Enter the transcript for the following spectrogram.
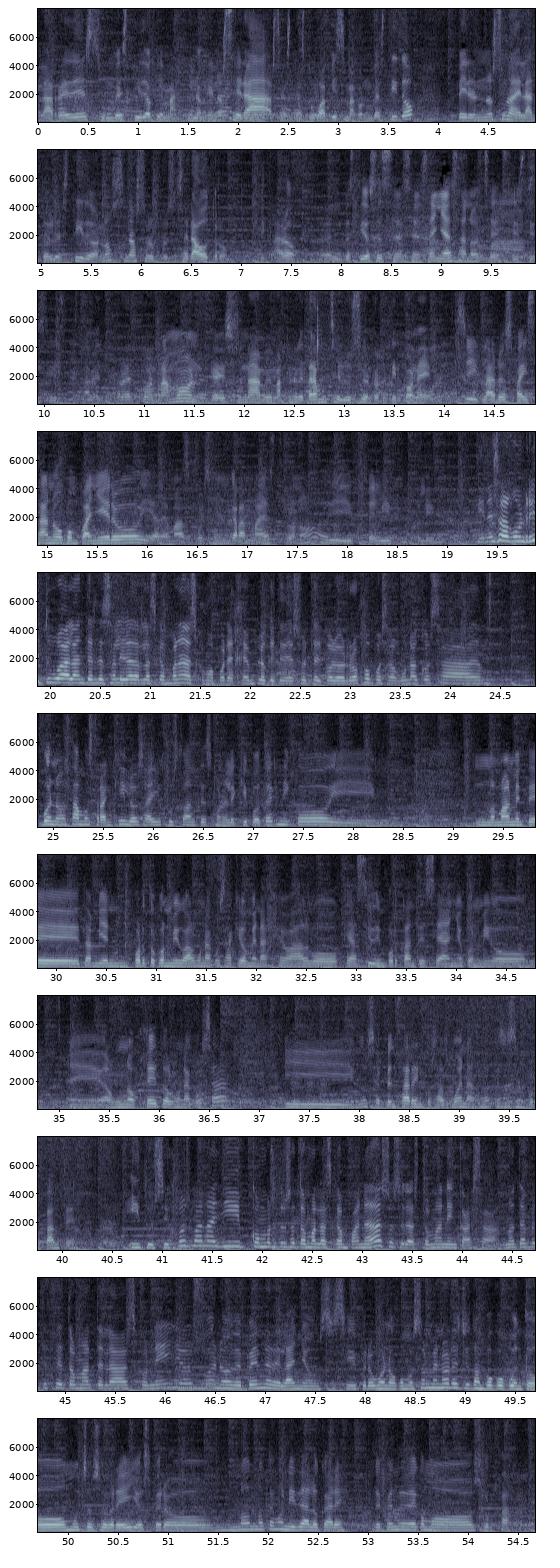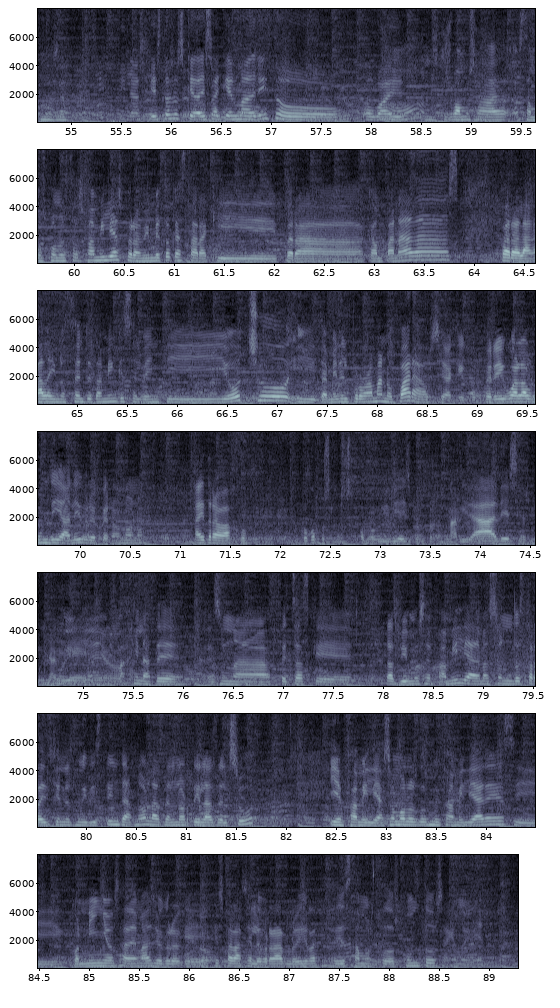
en las redes un vestido que imagino que no será, o sea, estás tú guapísima con un vestido, pero no es un adelanto el vestido, ¿no? Es una sorpresa, será otro. Sí, claro, el vestido se, se, enseña esa noche, sí, sí, sí. Esta vez otra vez con Ramón, que es una, me imagino que te da mucha ilusión repetir con él. Sí, claro, es paisano, compañero y además pues un gran maestro, ¿no? Y feliz, feliz. ¿Tienes algún ritual antes de salir a dar las campanadas? Como por ejemplo que te dé suerte el color rojo, pues alguna cosa... Bueno, estamos tranquilos ahí justo antes con el equipo técnico y Normalmente también porto conmigo alguna cosa que homenajeo a algo que ha sido importante ese año conmigo, eh, algún objeto, alguna cosa y no sé, pensar en cosas buenas, ¿no? que eso es importante. ¿Y tus hijos van allí con vosotros a tomar las campanadas o se las toman en casa? ¿No te apetece tomártelas con ellos? Bueno, depende del año, sí, sí, pero bueno, como son menores yo tampoco cuento mucho sobre ellos, pero no, no tengo ni idea lo que haré, depende de cómo surja, no sé las fiestas os quedáis aquí en Madrid o, o vais? No, nosotros vamos a, estamos con nuestras familias, pero a mí me toca estar aquí para campanadas, para la gala inocente también, que es el 28, y también el programa no para, o sea que cogeré igual algún día libre, pero no, no, hay trabajo. Un poco pues, pues como vivíais vosotros las navidades, es muy navideño. imagínate, es unas fechas que las vivimos en familia, además son dos tradiciones muy distintas, ¿no? las del norte y las del sur y en familia. Somos los dos muy familiares y con niños además yo creo que, es para celebrarlo y gracias a Dios estamos todos juntos, o que muy bien.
